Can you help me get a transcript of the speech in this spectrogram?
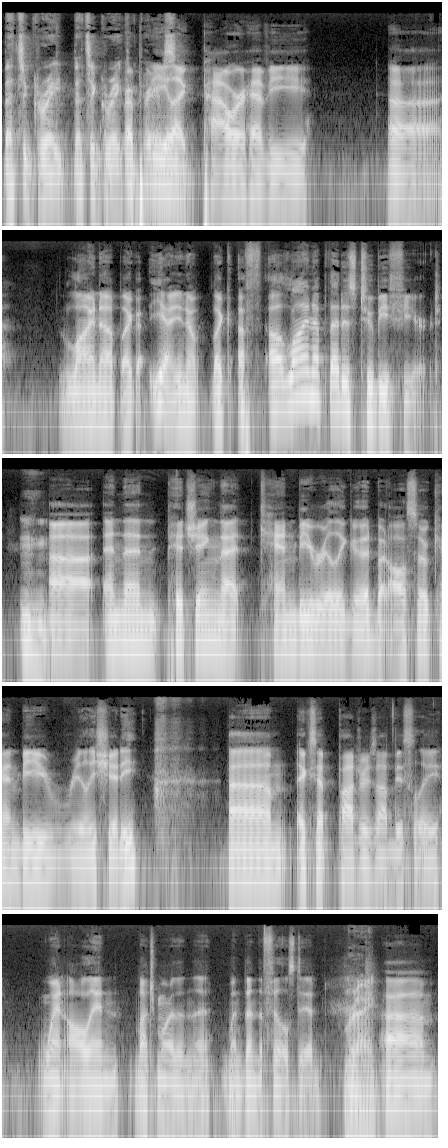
that's a great that's a great a pretty like power heavy uh lineup, like yeah, you know, like a, a lineup that is to be feared, uh, and then pitching that can be really good, but also can be really shitty. Um, except Padres obviously went all in much more than the when than the Phils did. Right. Um,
